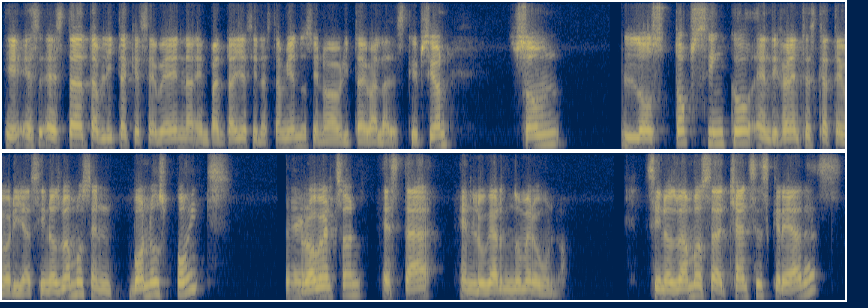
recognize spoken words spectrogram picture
eh, esta tablita que se ve en, pantalla, si la están viendo, si no, ahorita va la descripción, son los top 5 en diferentes categorías. Si nos vamos en bonus points, Robertson está en lugar número uno. Si nos vamos a chances creadas,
